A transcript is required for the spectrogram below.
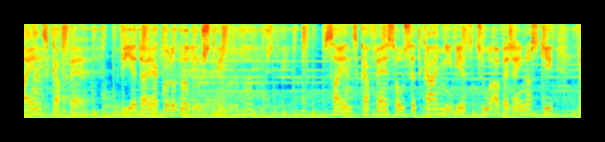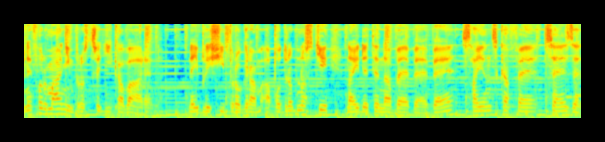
Science Café. Věda jako dobrodružství. Science Café jsou setkání vědců a veřejnosti v neformálním prostředí kaváren. Nejbližší program a podrobnosti najdete na www.sciencecafe.cz.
